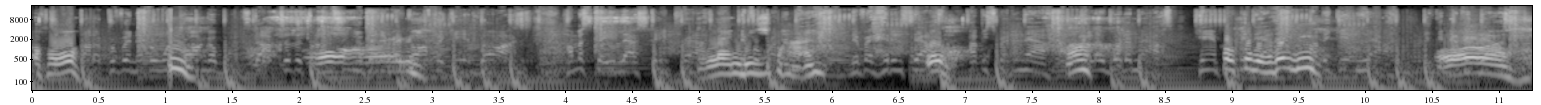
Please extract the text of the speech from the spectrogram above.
โอ้โหโอ้ยแรงดีชิบหายโอ้อะเข้าสวิงได้ดีโอ้ยอืม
